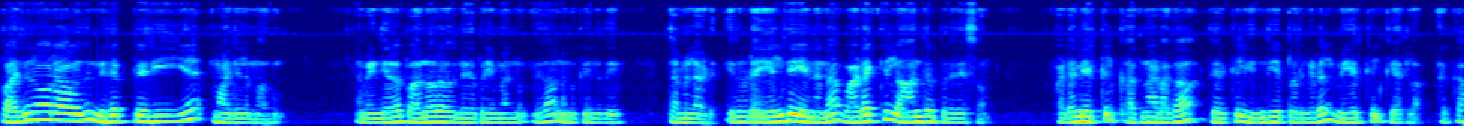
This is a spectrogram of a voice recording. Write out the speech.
பதினோராவது மிகப்பெரிய மாநிலமாகும். நம்ம இந்தியாவில் பதினோராவது மிகப்பெரிய மாநிலம் இதுதான் நமக்கு என்னது? தமிழ்நாடு. இதனுடைய எல்கை என்னென்னா வடக்கில் ஆந்திர பிரதேசம் வடமேற்கில் கர்நாடகா தெற்கில் இந்திய பெருங்கடல் மேற்கில் கேரளா. இருக்கா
